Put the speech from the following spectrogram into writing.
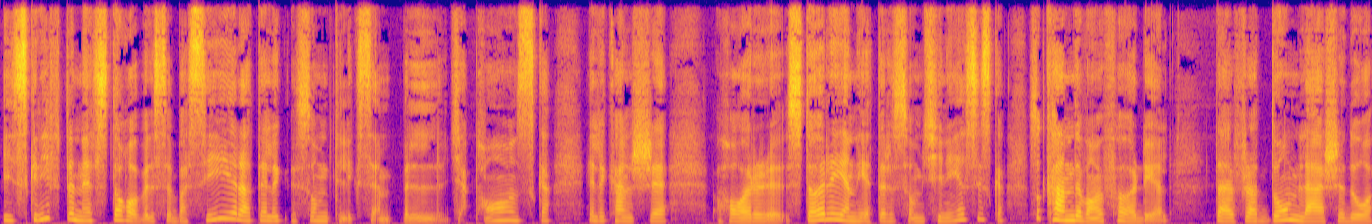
i skriften är stavelsebaserat eller som till exempel japanska eller kanske har större enheter som kinesiska så kan det vara en fördel. Därför att de lär sig då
